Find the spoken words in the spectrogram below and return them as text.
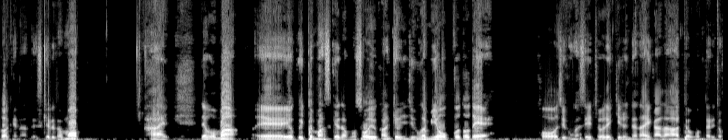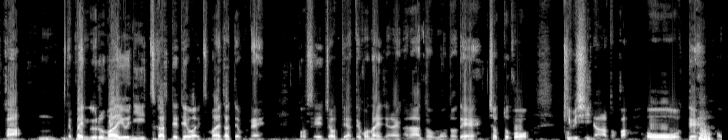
わけなんですけれども、はい。でもまあ、えー、よく言ってますけども、そういう環境に自分が身を置くことで、こう自分が成長できるんじゃないかなって思ったりとか、うん。やっぱりぬるま湯に使っててはいつまで経ってもね、こう成長ってやってこないんじゃないかなと思うので、ちょっとこう、厳しいなとか、おーって思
